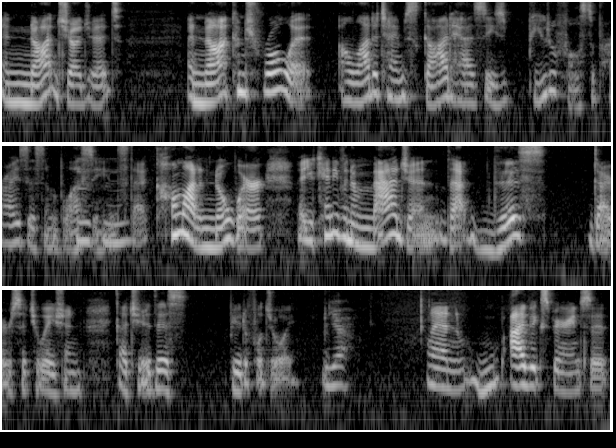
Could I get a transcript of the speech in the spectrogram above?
and not judge it and not control it a lot of times god has these beautiful surprises and blessings mm-hmm. that come out of nowhere that you can't even imagine that this dire situation got you to this beautiful joy Yeah. and I've experienced it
